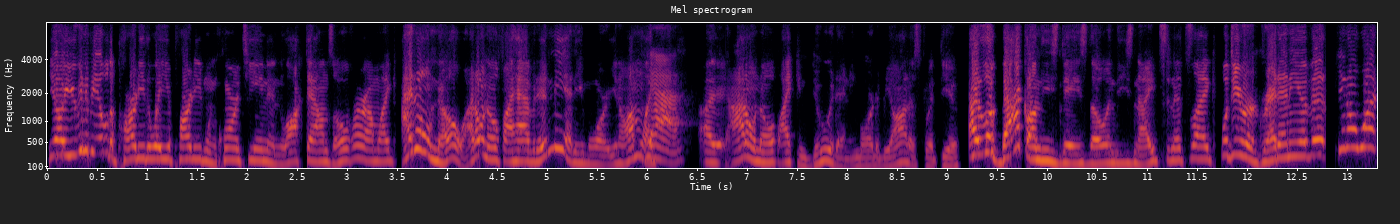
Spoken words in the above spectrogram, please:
"Yo, are you gonna be able to party the way you partied when quarantine and lockdown's over?" I'm like, I don't know. I don't know if I have it in me anymore. You know, I'm like, yeah. I, I don't know if I can do it anymore, to be honest with you. I look back on these days, though, and these nights, and it's like, well, do you regret any of it? You know what?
